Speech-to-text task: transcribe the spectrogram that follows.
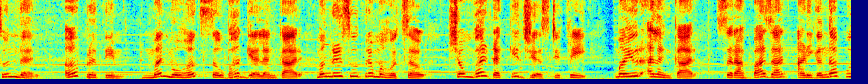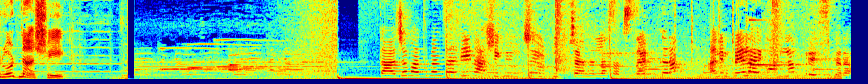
सुंदर अप्रतिम मनमोहक सौभाग्य अलंकार मंगळसूत्र महोत्सव शंभर टक्के जीएसटी फ्री मयूर अलंकार सराफ बाजार आणि गंगापूर रोड नाशिक. ताज्या बातम्यांसाठी नाशिक न्यूजच्या युट्यूब चॅनलला सबस्क्राईब करा आणि बेल आयकॉनला प्रेस करा.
